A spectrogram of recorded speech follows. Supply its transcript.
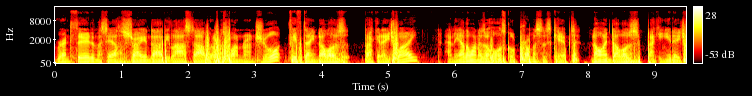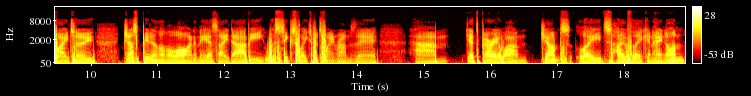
Ran third in the South Australian Derby last start when it was one run short. Fifteen dollars back it each way. And the other one is a horse called Promises Kept, $9, backing it each way too. Just bidden on the line in the SA Derby with six weeks between runs there. Um, gets barrier one, jumps, leads. Hopefully, it can hang on.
